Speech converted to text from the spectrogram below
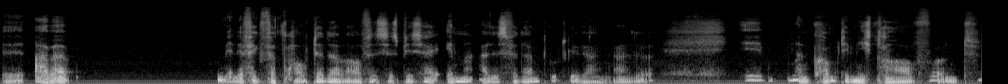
Äh, aber im Endeffekt vertraut er darauf, es ist bisher immer alles verdammt gut gegangen. Also äh, man kommt ihm nicht drauf und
